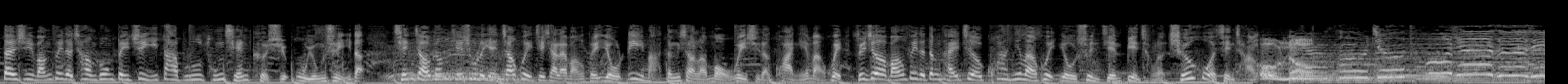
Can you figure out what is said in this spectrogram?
但是王菲的唱功被质疑大不如从前，可是毋庸置疑的。前脚刚结束了演唱会，接下来王菲又立马登上了某卫视的跨年晚会。随着王菲的登台，这跨年晚会又瞬间变成了车祸现场。Oh no！然后就拖着自己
